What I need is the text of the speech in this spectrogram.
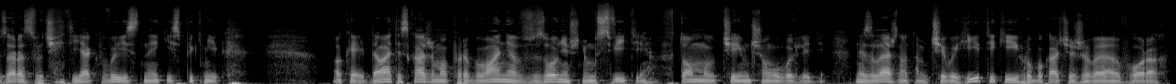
зараз звучить як виїзд на якийсь пікнік. Окей, давайте скажемо перебування в зовнішньому світі, в тому чи іншому вигляді. Незалежно там, чи ви гід, який, грубо кажучи, живе в горах,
